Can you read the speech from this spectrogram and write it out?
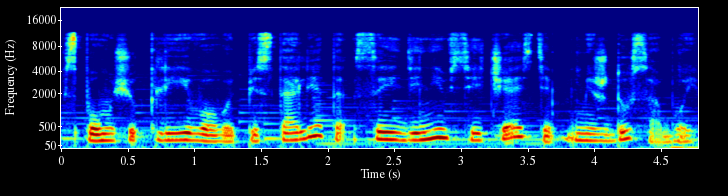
С помощью клеевого пистолета соединим все части между собой.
